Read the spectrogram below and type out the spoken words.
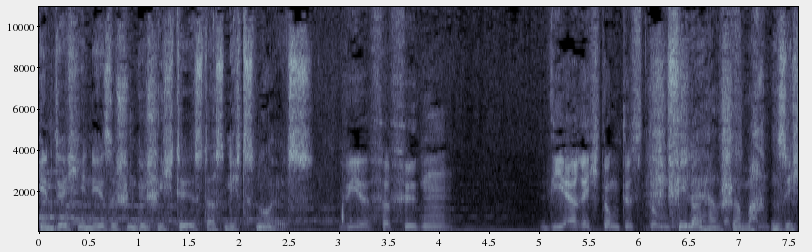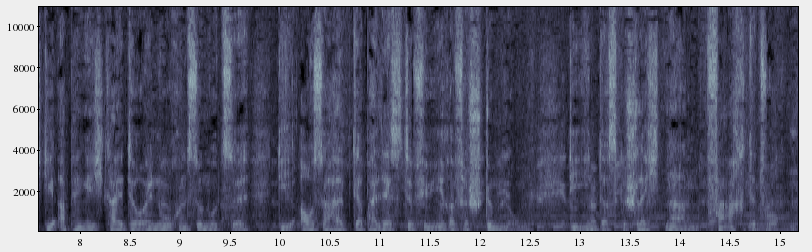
In der chinesischen Geschichte ist das nichts Neues. Wir verfügen die Errichtung des Dungs Viele Herrscher machten sich die Abhängigkeit der Eunuchen zunutze, die außerhalb der Paläste für ihre Verstümmelung, die ihnen das Geschlecht nahm, verachtet wurden.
